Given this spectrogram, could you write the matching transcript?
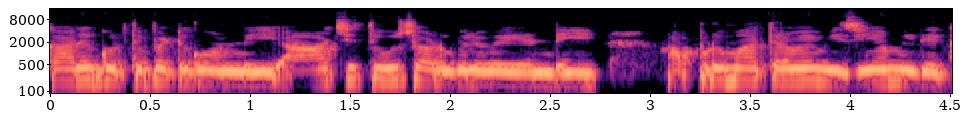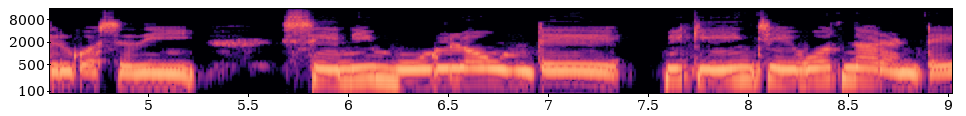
కానీ గుర్తుపెట్టుకోండి ఆచితూచి అడుగులు వేయండి. అప్పుడు మాత్రమే విజయం మీ దగ్గరకు వస్తుంది. శని మూడులో ఉంటే మీకు ఏం చేయబోతున్నారంటే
